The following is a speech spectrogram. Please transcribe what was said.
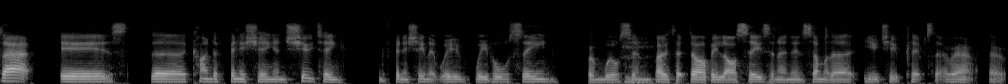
that is the kind of finishing and shooting finishing that we've, we've all seen from Wilson, mm. both at Derby last season and in some of the YouTube clips that are out, are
